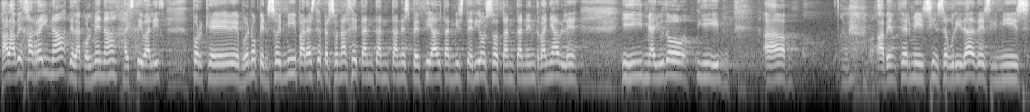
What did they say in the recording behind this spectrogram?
a la abeja reina de la colmena, a Estíbaliz, porque bueno, pensó en mí para este personaje tan tan tan especial, tan misterioso, tan tan entrañable y me ayudó y a a vencer mis inseguridades y mis,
